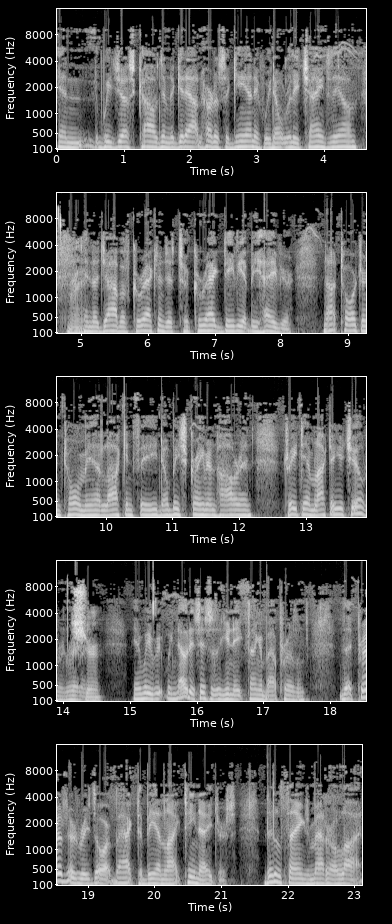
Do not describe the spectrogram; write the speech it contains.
and we just cause them to get out and hurt us again if we don't really change them. Right. And the job of correction is to correct deviant behavior, not torture and torment, lock and feed. Don't be screaming and hollering. Treat them like they're your children, really. sure And we we notice this is a unique thing about prisons. The prisoners resort back to being like teenagers. Little things matter a lot.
